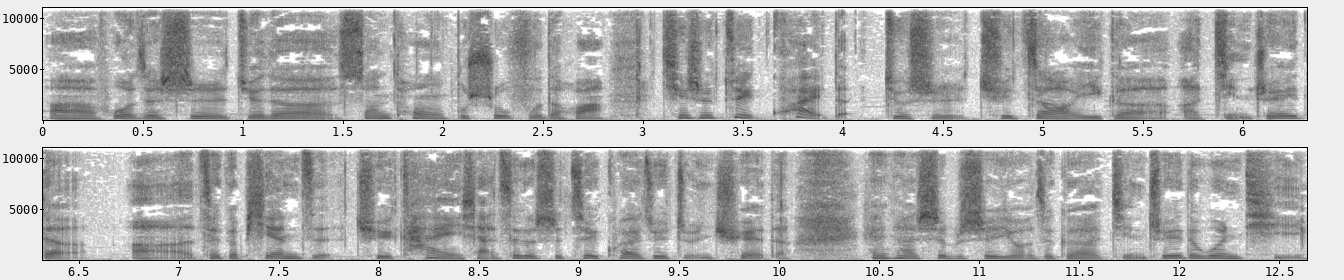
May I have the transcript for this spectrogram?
啊，或者是觉得酸痛不舒服的话，其实最快的就是去照一个呃颈椎的。呃，这个片子去看一下，这个是最快最准确的，看看是不是有这个颈椎的问题。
